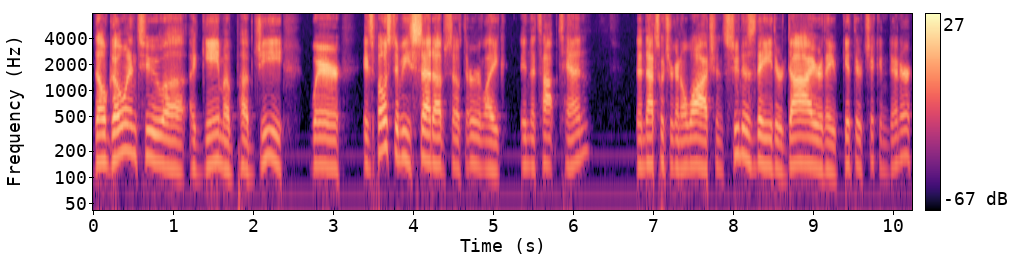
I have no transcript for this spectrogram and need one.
they'll go into a, a game of PUBG where it's supposed to be set up so if they're like in the top ten, then that's what you're going to watch. And as soon as they either die or they get their chicken dinner,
